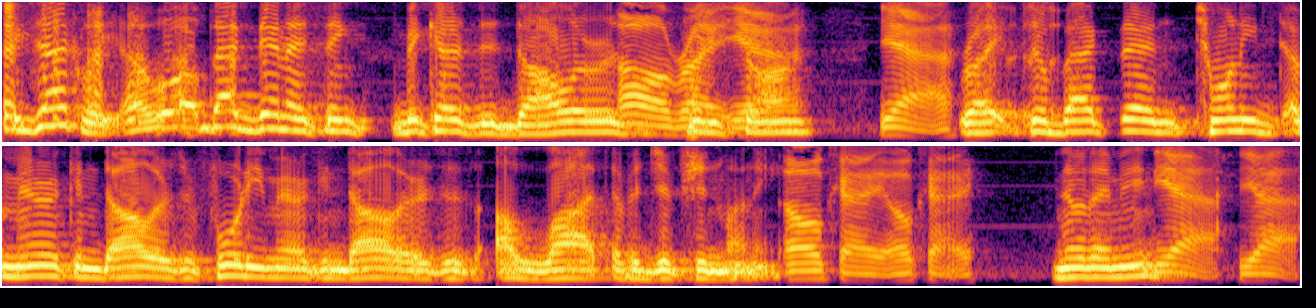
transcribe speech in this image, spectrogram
exactly. uh, well, back then I think because the dollar is oh, right, pretty strong. Yeah. Yeah. Right. So, so, back then, twenty American dollars or forty American dollars is a lot of Egyptian money. Okay. Okay. You know what I mean? Yeah. Yeah.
